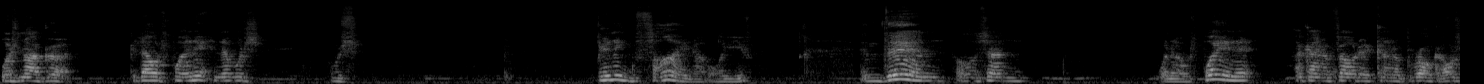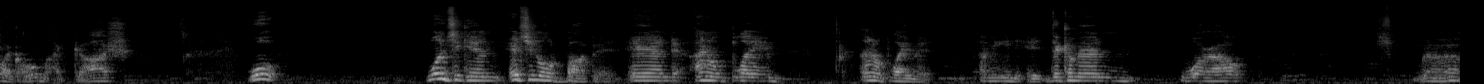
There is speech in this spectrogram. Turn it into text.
was not good. Because I was playing it and it was, it was spinning fine, I believe. And then, all of a sudden, when I was playing it, I kind of felt it kind of broke. I was like, oh my gosh. Well, once again, it's an old bop it, and I don't blame, I don't blame it. I mean, it, the command wore out uh,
